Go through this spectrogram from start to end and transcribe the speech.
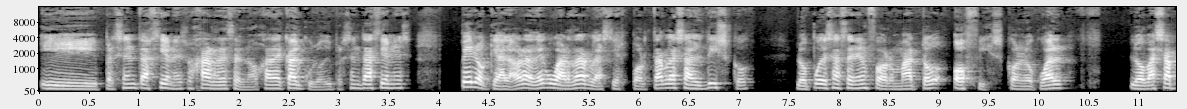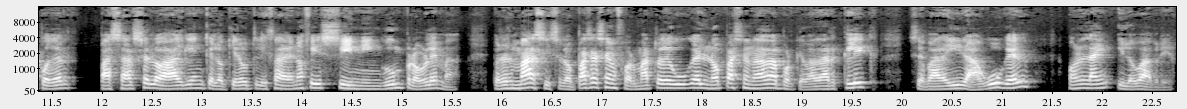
y presentaciones, hojas de Excel, no, hoja de cálculo y presentaciones, pero que a la hora de guardarlas y exportarlas al disco, lo puedes hacer en formato Office, con lo cual lo vas a poder pasárselo a alguien que lo quiera utilizar en Office sin ningún problema. Pero es más, si se lo pasas en formato de Google no pasa nada porque va a dar clic, se va a ir a Google online y lo va a abrir.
